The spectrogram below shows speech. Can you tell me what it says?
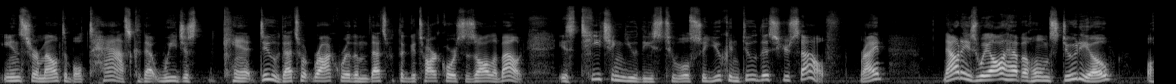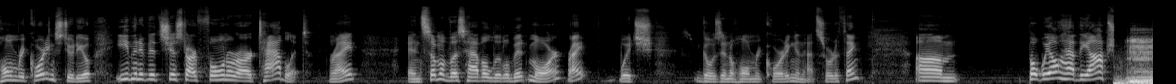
insurmountable task that we just can't do. That's what rock rhythm, that's what the guitar course is all about, is teaching you these tools so you can do this yourself, right? Nowadays, we all have a home studio, a home recording studio, even if it's just our phone or our tablet, right? And some of us have a little bit more, right? Which goes into home recording and that sort of thing. Um, but we all have the option.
